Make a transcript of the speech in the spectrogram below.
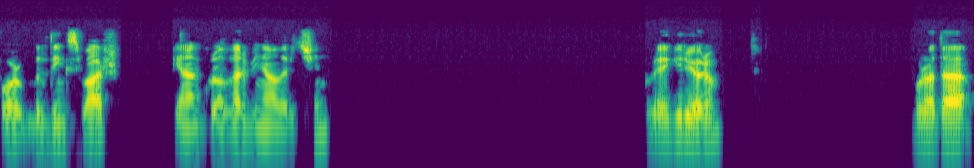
for Buildings var. Genel kurallar binalar için. Buraya giriyorum. Burada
